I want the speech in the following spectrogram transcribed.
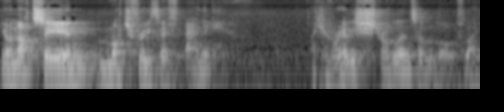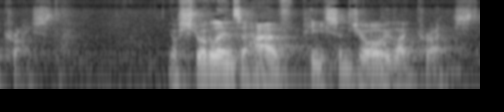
you're not seeing much fruit, if any. Like you're really struggling to love like Christ. You're struggling to have peace and joy like Christ.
